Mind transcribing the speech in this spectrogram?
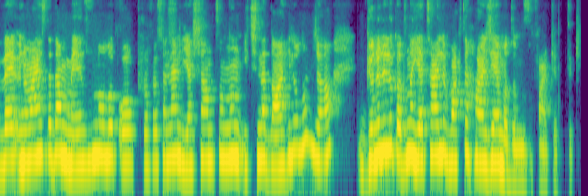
Ve üniversiteden mezun olup o profesyonel yaşantının içine dahil olunca gönüllülük adına yeterli vakti harcayamadığımızı fark ettik.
